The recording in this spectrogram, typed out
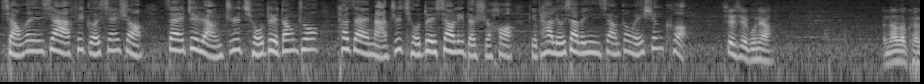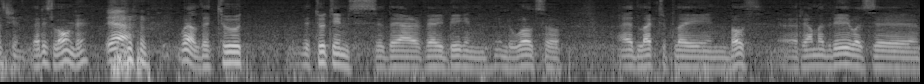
想问一下菲戈先生，在这两支球队当中，他在哪支球队效力的时候，给他留下的印象更为深刻？谢谢姑娘。Another question. That is long, eh? Yeah. well, the two, the two teams, they are very big in in the world, so I'd like to play in both. Uh, Real Madrid was an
